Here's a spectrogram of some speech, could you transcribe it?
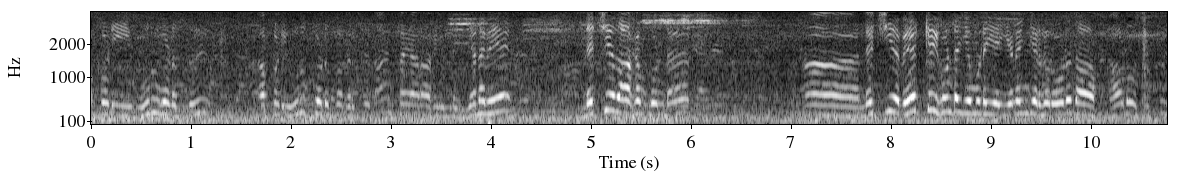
அப்படி உருவெடுத்து அப்படி உருக்கொடுப்பதற்கு நான் தயாராக இல்லை. எனவே லட்சியதாகம் கொண்ட லட்சிய வேட்கை கொண்ட எம்முடைய இளைஞர்களோடு நாம் ஆலோசித்து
